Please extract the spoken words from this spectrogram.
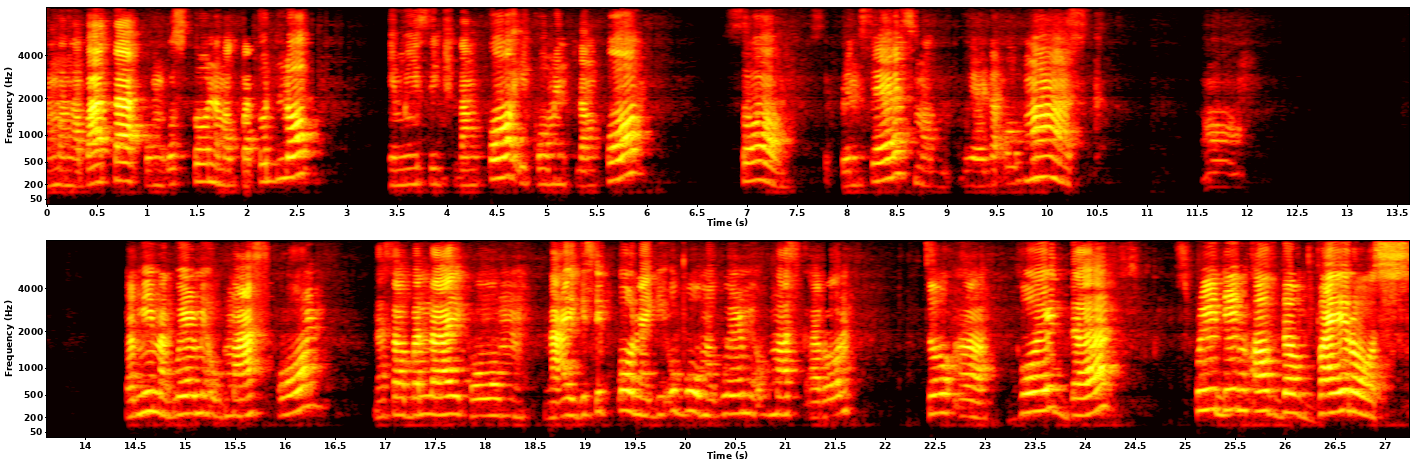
ang mga bata kung gusto na magpatudlo i-message lang ko i-comment lang ko so si Princess mag-wear na og mask oh. Kami mag-wear mi og mask kung nasa balay kung naay gisip ko naay giubo mag-wear mi og mask aron. So uh, avoid the spreading of the virus.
